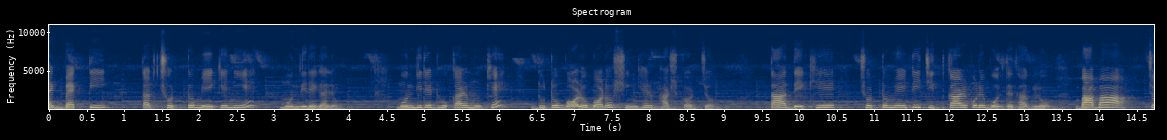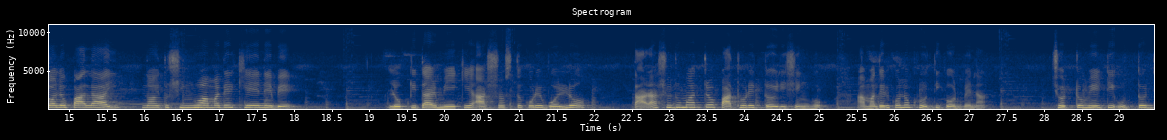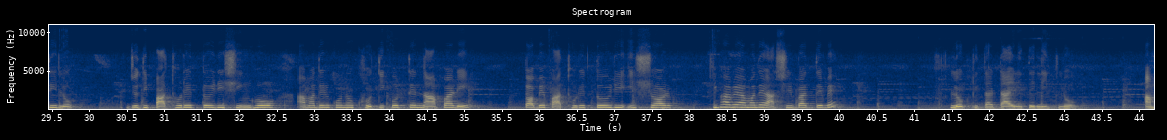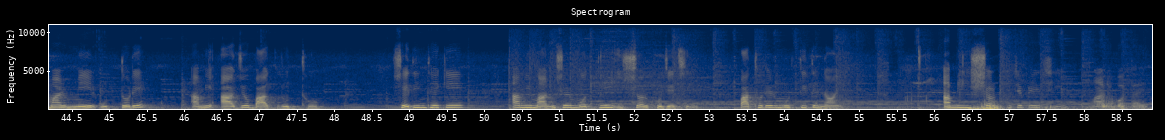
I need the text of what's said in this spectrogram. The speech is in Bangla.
এক ব্যক্তি তার ছোট্ট মেয়েকে নিয়ে মন্দিরে গেল। মন্দিরে ঢোকার মুখে দুটো বড় বড় সিংহের ভাস্কর্য। তা দেখে ছোট্ট মেয়েটি চিৎকার করে বলতে থাকল, বাবা, চলো পালাই, নয়তো সিংহ আমাদের খেয়ে নেবে। লোকটি তার মেয়েকে আশ্বস্ত করে বলল, তারা শুধুমাত্র পাথরের তৈরি সিংহ, আমাদের কোনো ক্ষতি করবে না। ছোট্ট মেয়েটি উত্তর দিল, যদি পাথরের তৈরি সিংহ আমাদের কোনো ক্ষতি করতে না পারে, তবে পাথরের তৈরি ঈশ্বর কীভাবে আমাদের আশীর্বাদ দেবে? লোকটি তার ডায়েরিতে লিখল, আমার মেয়ের উত্তরে আমি আজও বাগরুদ্ধ সেদিন থেকে আমি মানুষের মধ্যেই ঈশ্বর খুঁজেছি, পাথরের মূর্তিতে নয়। আমি ঈশ্বর খুঁজে পেয়েছি মানবতায়।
